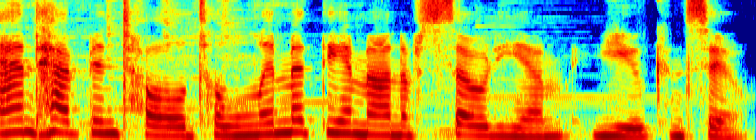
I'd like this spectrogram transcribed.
and have been told to limit the amount of sodium you consume.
